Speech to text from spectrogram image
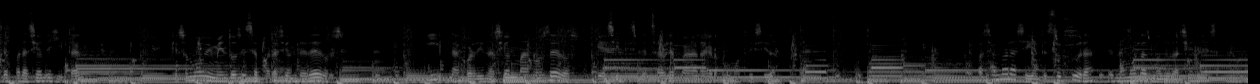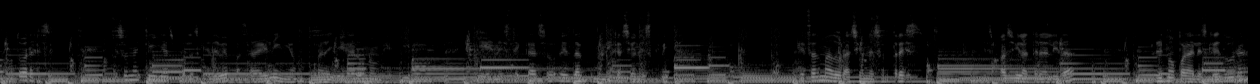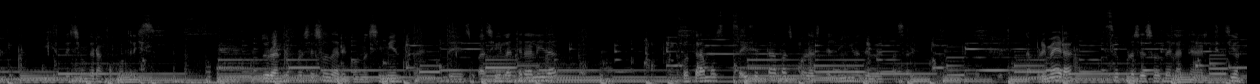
Separación digital, que son movimientos de separación de dedos. Y la coordinación manos-dedos, que es indispensable para la grafomotricidad. Pasando a la siguiente estructura, tenemos las maduraciones neuromotoras, que son aquellas por las que debe pasar el niño para llegar a un objetivo, que en este caso es la comunicación escrita. Estas maduraciones son tres, espacio y lateralidad, ritmo para la escritura y expresión grafomotriz. Durante el proceso de reconocimiento de espacio y lateralidad, encontramos seis etapas por las que el niño debe pasar. La primera es el proceso de lateralización,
